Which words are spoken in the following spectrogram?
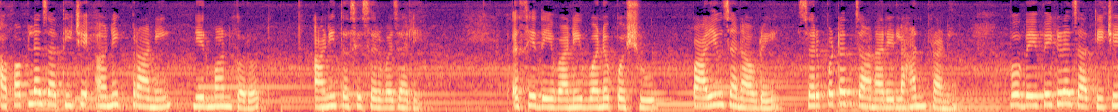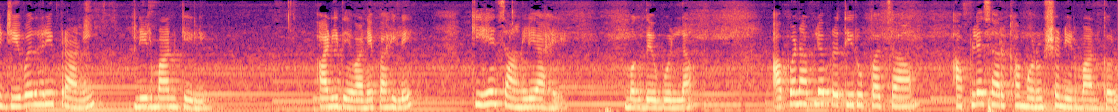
आपापल्या जातीचे अनेक प्राणी निर्माण करत आणि तसे सर्व झाले. असे देवाने वनपशु पाळीव जनावरे सरपटत जाणारे लहान प्राणी व वेगवेगळ्या जातीचे जीवधारी प्राणी निर्माण केले. आणि देवाने पाहिले की हे चांगले आहे. मग देव बोलला आपण आपल्या प्रतिरूपाचा आपल्यासारखा मनुष्य निर्माण करू.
